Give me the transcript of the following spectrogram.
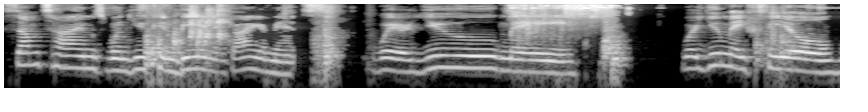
Sometimes when you can be in environments where you may where you may feel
